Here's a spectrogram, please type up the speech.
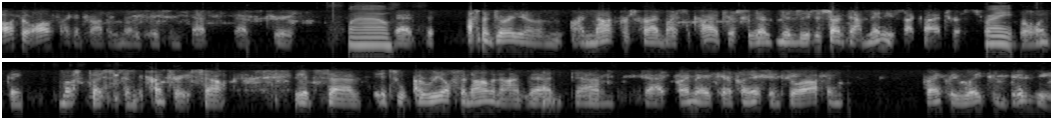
also all psychotropic medications. That's that's true. Wow. That the vast majority of them are not prescribed by psychiatrists because there, there just aren't that many psychiatrists. For, right. For one thing, most places in the country. So it's uh, it's a real phenomenon that um, that primary care clinicians who are often, frankly, way too busy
